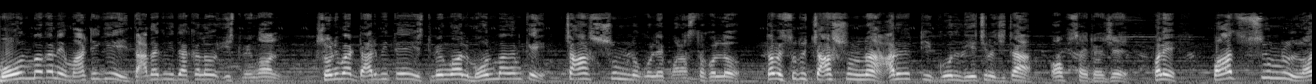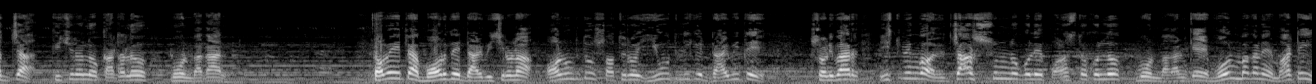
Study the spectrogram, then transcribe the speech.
মোহনবাগানে মাঠে গিয়েই দাদাগিরি দেখাল ইস্টবেঙ্গল শনিবার ডার্বিতে ইস্টবেঙ্গল মোহনবাগানকে চার শূন্য গোলে পরাস্ত করল। তবে শুধু চার শূন্য না আরও একটি গোল দিয়েছিল যেটা অফসাইড হয়েছে। ফলে পাঁচ শূন্য লজ্জা কিছুটা হলেও কাটালো মোহনবাগান। তবে এটা বড়দের ডার্বি ছিল না। অনূর্ধ্ব সতেরো ইউথ লিগের ডার্বিতে শনিবার ইস্টবেঙ্গল চার শূন্য গোলে পরাস্ত করল মোহনবাগানকে। মোহনবাগানের মাঠেই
